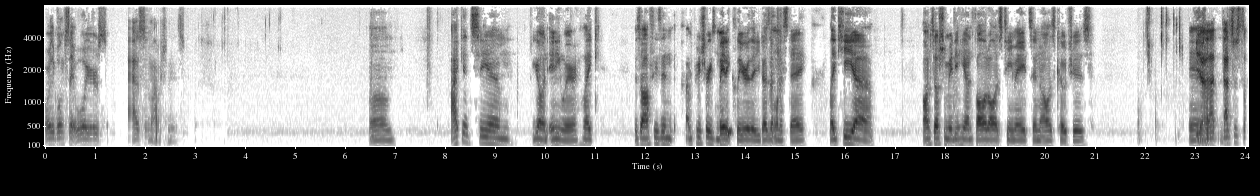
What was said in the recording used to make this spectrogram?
or the Golden State Warriors as some options? um, I could see him going anywhere. Like this off season, I'm pretty sure he's made it clear that he doesn't want to stay. Like he, uh, on social media, he unfollowed all his teammates and all his coaches. And Yeah, that that's just like,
